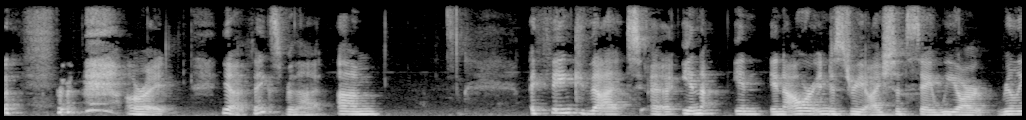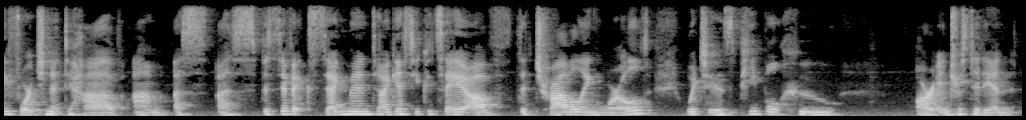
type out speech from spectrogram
all right yeah thanks for that um, I think that uh, in in in our industry, I should say, we are really fortunate to have um, a, a, specific segment, I guess you could say, of the traveling world, which is people who are interested in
